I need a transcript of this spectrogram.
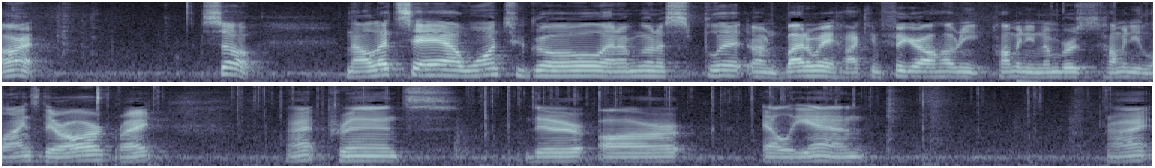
All right. So now let's say I want to go and I'm going to split. Um, by the way, I can figure out how many how many numbers, how many lines there are, right? All right. Print. There are len. Right.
